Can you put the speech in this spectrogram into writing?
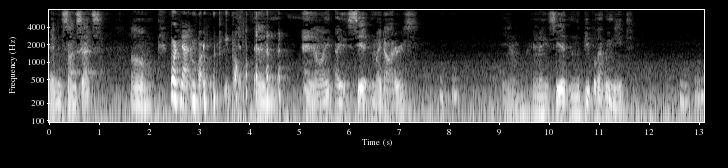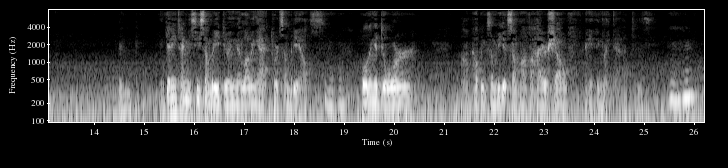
and in sunsets. Um, We're not morning people. and you know, I, I see it in my daughters. You know, and I see it in the people that we meet. And I think anytime you see somebody doing a loving act towards somebody else, holding a door, um, helping somebody get something off a higher shelf, anything like that. Is, is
